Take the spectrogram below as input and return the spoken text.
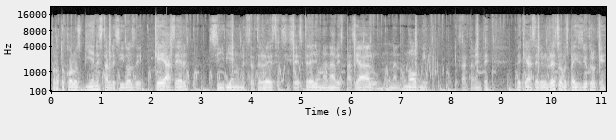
protocolos bien establecidos de qué hacer si viene un extraterrestre, si se estrella una nave espacial, un, ovni, exactamente, de qué hacer. El resto de los países yo creo que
